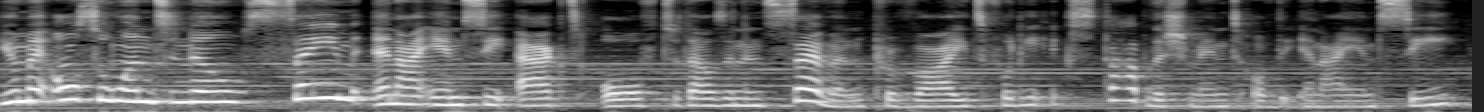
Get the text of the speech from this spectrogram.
You may also want to know same NIMC Act of 2007 provides for the establishment of the NIMC,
